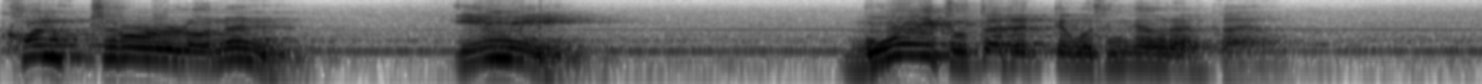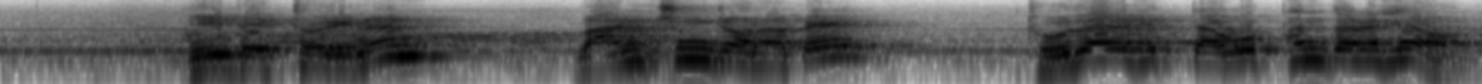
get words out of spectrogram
컨트롤러는 이미 뭐에 도달했다고 생각을 할까요? 이 배터리는 완충 전압에 도달했다고 판단을 해요.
